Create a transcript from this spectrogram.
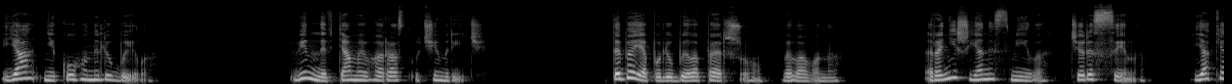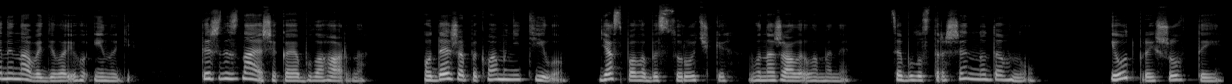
я нікого не любила. Він не втямив гаразд, у чим річ. Тебе я полюбила першого, вела вона. Раніше я не сміла, через сина. Як я ненавиділа його іноді. Ти ж не знаєш, яка я була гарна. Одежа пекла мені тіло. Я спала без сорочки, вона жалила мене. Це було страшенно давно. І от прийшов ти.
